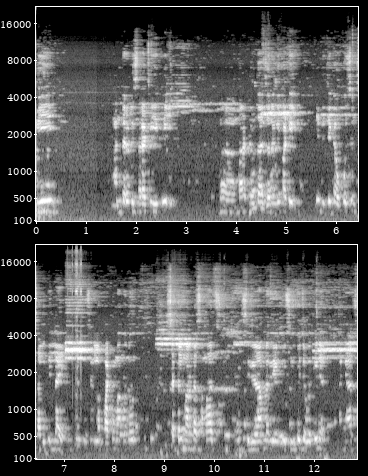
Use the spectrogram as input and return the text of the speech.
आम्ही आंतरवली सराठी येथे अ, मराठा पाटील यांनी जे काय उपोषण चालू केलेलं आहे त्या उपोषणाला पाठिंबा म्हणून सकल मराठा समाज श्रीरामनगर रामनगर यांच्या वतीनं आणि आज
